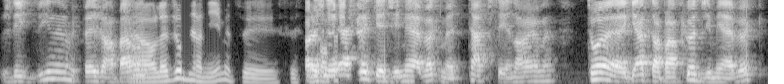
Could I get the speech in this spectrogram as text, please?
Je l'ai dit, là, mais il fallait que j'en parle. Alors, on l'a dit au dernier, mais tu c'est Ah, je rappelle que Jimmy Havoc me tape ses nerfs. Là. Toi, euh, Gab, t'en penses quoi de Jimmy Havoc?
